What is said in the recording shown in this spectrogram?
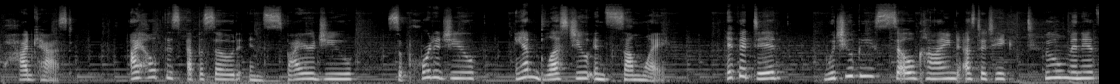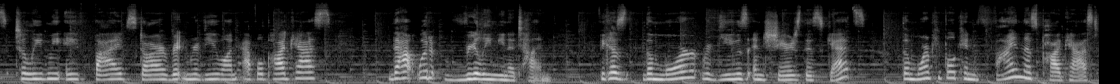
podcast. I hope this episode inspired you, supported you, and blessed you in some way. If it did, would you be so kind as to take two minutes to leave me a five star written review on Apple Podcasts? That would really mean a ton because the more reviews and shares this gets, the more people can find this podcast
